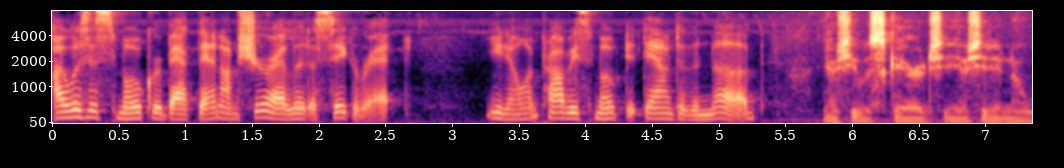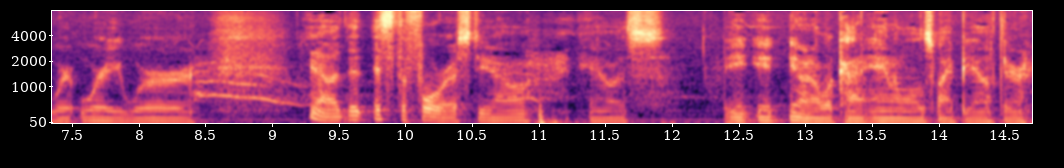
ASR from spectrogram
I was a smoker back then. I'm sure I lit a cigarette, you know, and probably smoked it down to the nub. You know, she was scared. She, you know, she didn't know where, where you were. You know, it's the forest. You know, you know, it's you, you don't know what kind of animals might be out there.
